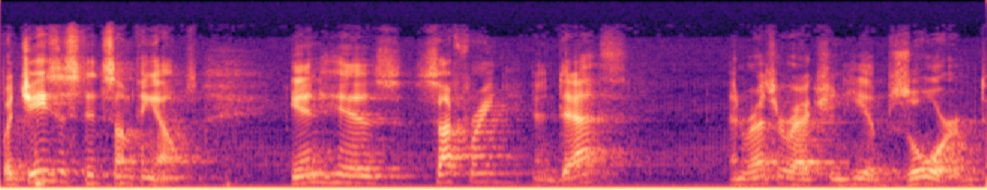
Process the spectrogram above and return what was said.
But Jesus did something else. In his suffering and death and resurrection, he absorbed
